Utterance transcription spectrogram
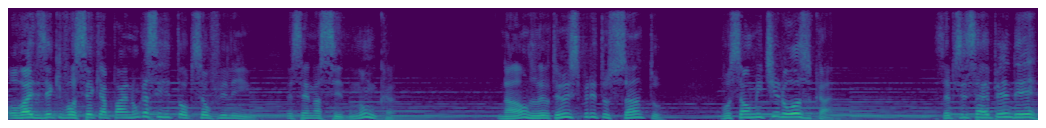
Ou vai dizer que você que é pai nunca se irritou com seu filhinho recém-nascido? Nunca. Não, eu tenho o Espírito Santo. Você é um mentiroso, cara. Você precisa se arrepender.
